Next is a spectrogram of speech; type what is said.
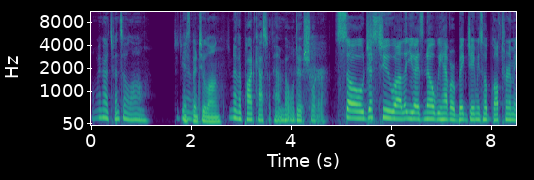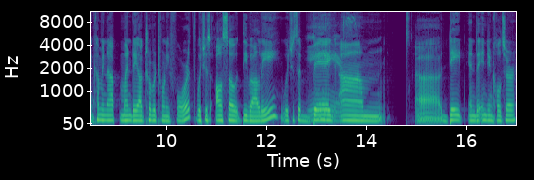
oh my god, it's been so long. It's been too long. do another podcast with him, but we'll do it shorter. So, just to uh, let you guys know, we have our big Jamie's Hope Golf Tournament coming up Monday, October 24th, which is also Diwali, which is a big um, uh, date in the Indian culture,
